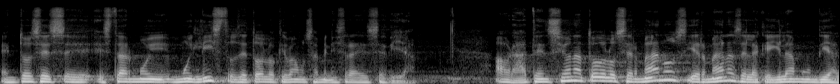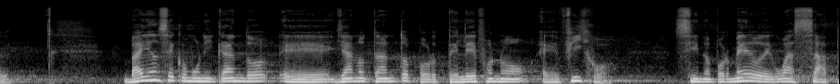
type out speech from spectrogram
Entonces, eh, estar muy, muy listos de todo lo que vamos a ministrar ese día. Ahora, atención a todos los hermanos y hermanas de la Keilah Mundial. Váyanse comunicando eh, ya no tanto por teléfono eh, fijo, sino por medio de WhatsApp.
